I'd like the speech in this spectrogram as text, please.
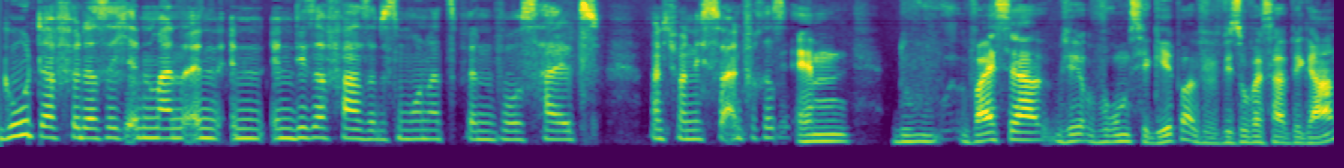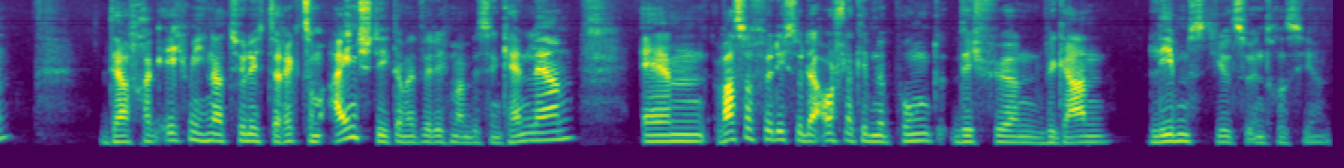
gut dafür, dass ich in, mein, in, in, in dieser Phase des Monats bin, wo es halt manchmal nicht so einfach ist. Ähm, du weißt ja, worum es hier geht, wieso, weshalb vegan. Da frage ich mich natürlich direkt zum Einstieg, damit wir dich mal ein bisschen kennenlernen. Ähm, was war für dich so der ausschlaggebende Punkt, dich für einen veganen Lebensstil zu interessieren?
